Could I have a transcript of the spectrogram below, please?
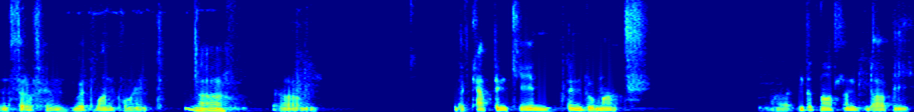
instead of him with one point. Uh. Um, the captain Kane didn't do much uh, in the North London derby.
